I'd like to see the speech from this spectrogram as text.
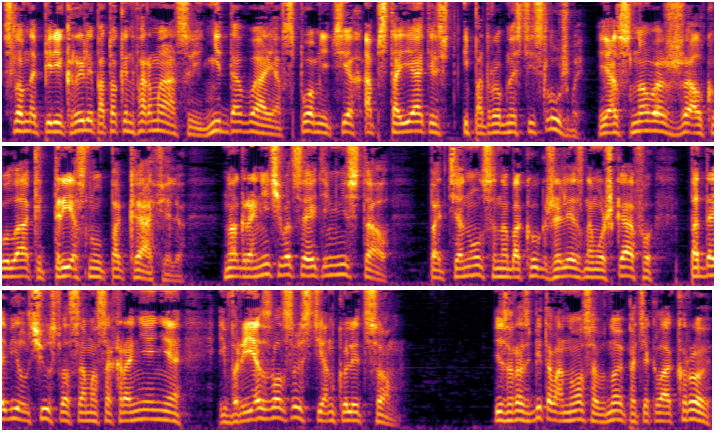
словно перекрыли поток информации, не давая вспомнить всех обстоятельств и подробностей службы. Я снова сжал кулак и треснул по кафелю, но ограничиваться этим не стал — подтянулся на боку к железному шкафу, подавил чувство самосохранения и врезался в стенку лицом. Из разбитого носа вновь потекла кровь,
